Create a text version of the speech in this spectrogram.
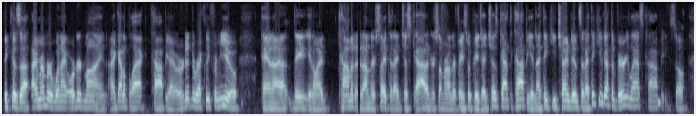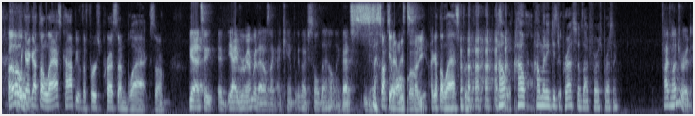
Because uh, I remember when I ordered mine, I got a black copy. I ordered it directly from you, and uh, they, you know, I commented on their site that I just got it or somewhere on their Facebook page. I just got the copy, and I think you chimed in and said, "I think you got the very last copy." So I Oh, think I got the last copy of the first press on black. So yeah, that's a yeah. I remember that. I was like, I can't believe I've sold out. Like that's yeah, suck it, awesome. everybody! I got the last. press. How how how many did you press of that first pressing? Five hundred.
